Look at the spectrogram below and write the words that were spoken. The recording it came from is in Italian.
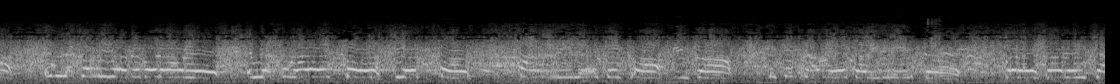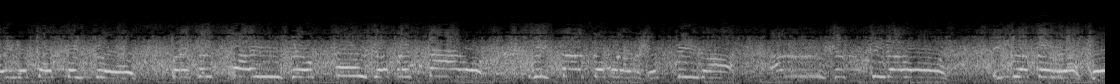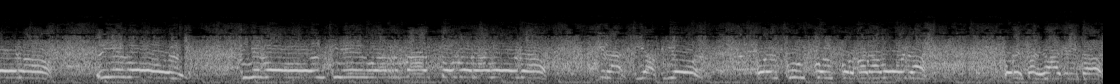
En la corrida memorable, en la jugada de todos los tiempos, barrilete cósmico, que qué planeta viniste para dejar el cabinetante inglés, para que el país se opulle apretado, gritando por Argentina, Argentina 2, Inglaterra 0, Diego, Diego, Diego Armando Maradona, gracias Dios por el fútbol, por Maradona, por esas lágrimas,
